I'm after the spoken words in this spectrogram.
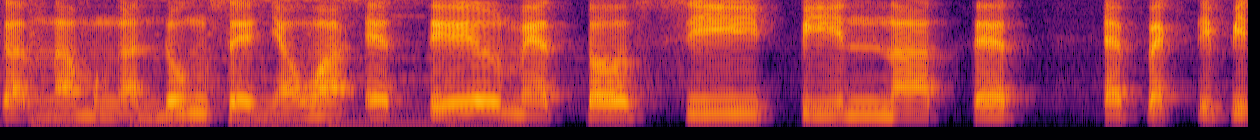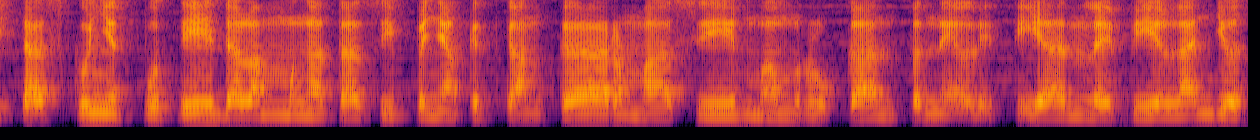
karena mengandung senyawa etil metosipinatet. Efektivitas kunyit putih dalam mengatasi penyakit kanker masih memerlukan penelitian lebih lanjut.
